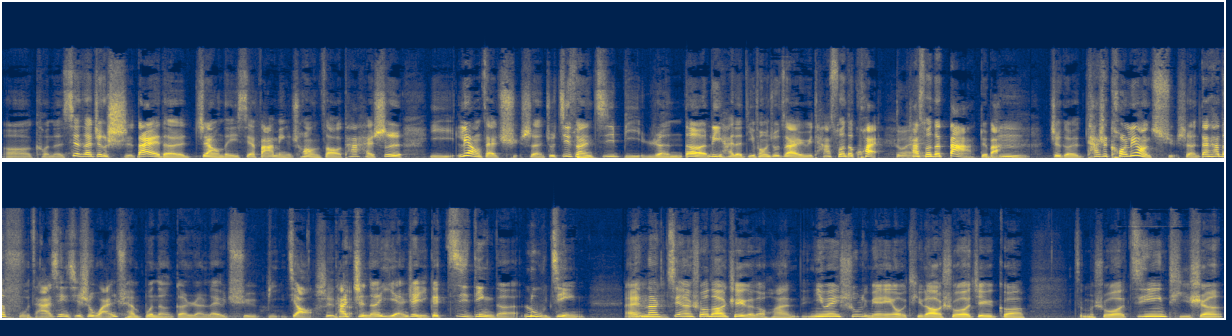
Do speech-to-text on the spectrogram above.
呃，可能现在这个时代的这样的一些发明创造，它还是以量在取胜。就计算机比人的厉害的地方就在于它算得快，它算得大，对吧？嗯，这个它是靠量取胜，但它的复杂性其实完全不能跟人类去比较，它只能沿。着一个既定的路径，哎，那既然说到这个的话，因为书里面也有提到说这个怎么说基因提升，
